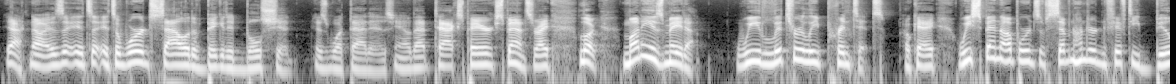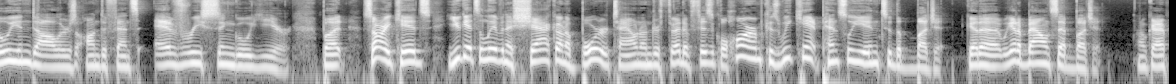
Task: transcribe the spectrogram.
Yeah, no, it's a, it's a it's a word salad of bigoted bullshit is what that is. You know that taxpayer expense, right? Look, money is made up. We literally print it. Okay, we spend upwards of seven hundred and fifty billion dollars on defense every single year. But sorry, kids, you get to live in a shack on a border town under threat of physical harm because we can't pencil you into the budget. Gotta we gotta balance that budget. Okay.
